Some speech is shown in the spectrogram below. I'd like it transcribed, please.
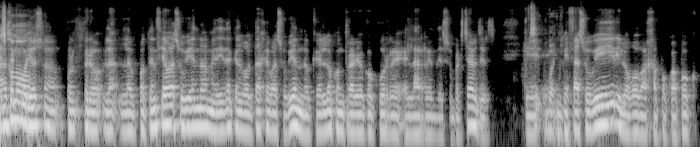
es como curioso, pero la, potencia va subiendo a medida que el voltaje va subiendo, que es lo contrario que ocurre en la red de superchargers, que empieza a subir y luego baja poco a poco.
